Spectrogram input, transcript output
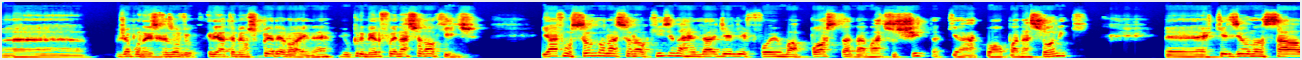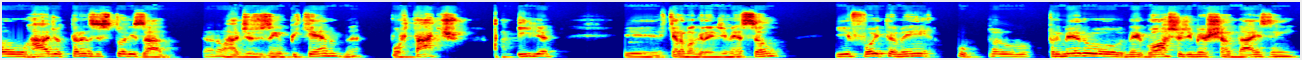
uh, o japonês resolveu criar também um super-herói, né? E o primeiro foi National Kid. E a função do National Kid, na realidade, ele foi uma aposta da Matsushita, que é a atual Panasonic, é, que eles iam lançar o rádio transistorizado. Era um rádiozinho pequeno, né, portátil, a pilha, e, que era uma grande invenção, e foi também o, o primeiro negócio de merchandising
